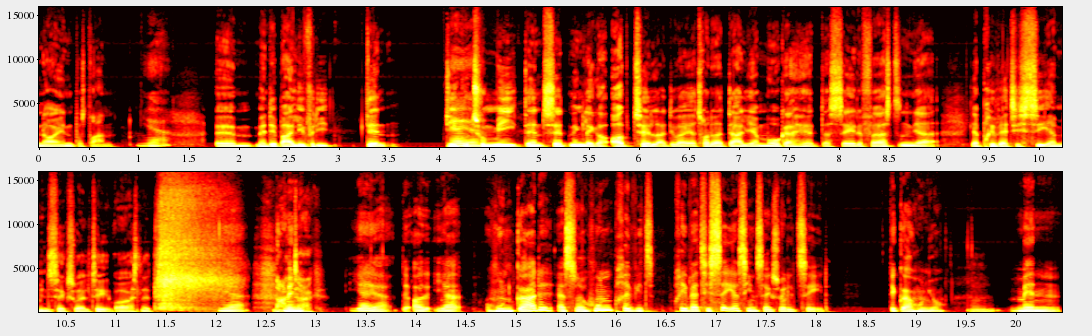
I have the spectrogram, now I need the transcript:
nøgen på stranden. Ja. Øhm, men det er bare lige fordi, den. Dikotomi, ja, ja. den sætning lægger op til, og det var, jeg tror, det var Dalia Mogahed, der sagde det først, sådan, jeg, jeg privatiserer min seksualitet, hvor jeg var sådan lidt, Ja. Nej, tak. Ja, ja. Og ja, hun gør det. Altså, hun privat, privatiserer sin seksualitet. Det gør hun jo. Mm. Men,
